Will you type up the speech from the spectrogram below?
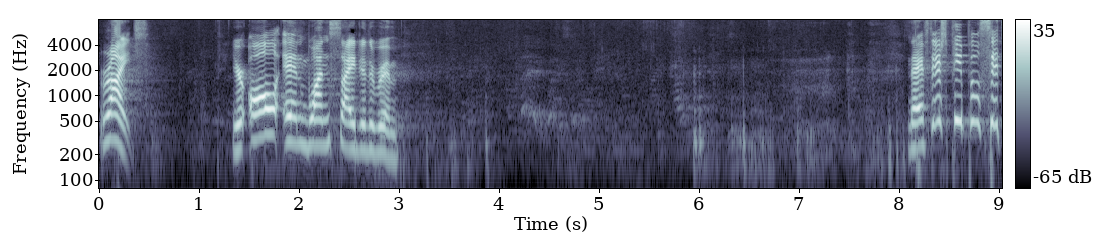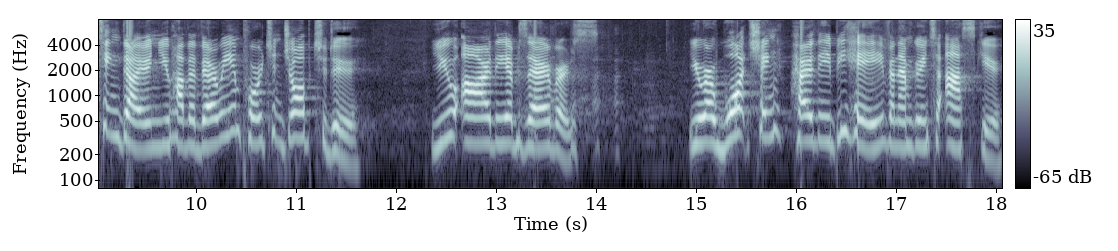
Right. You're all in one side of the room. Now, if there's people sitting down, you have a very important job to do. You are the observers. You are watching how they behave, and I'm going to ask you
